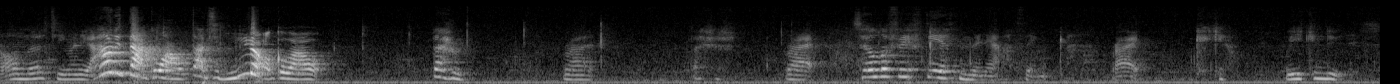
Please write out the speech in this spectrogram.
Oh, on their team anyway. How did that go out? That did not go out. That's right. That's just right. Till the 50th minute, I think. Right. Kick it. We can do this.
